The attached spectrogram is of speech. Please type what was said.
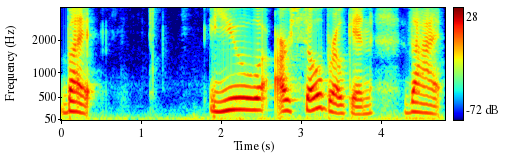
but you are so broken that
